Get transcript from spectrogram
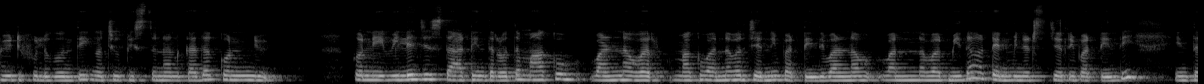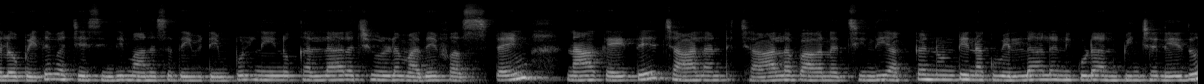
బ్యూటిఫుల్గా ఉంది. ఇంకా చూపిస్తున్నాను కదా కొన్ని కొన్ని విలేజెస్ దాటిన తర్వాత మాకు వన్ అవర్ మాకు వన్ అవర్ జర్నీ పట్టింది. వన్ వన్ అవర్ మీద టెన్ మినిట్స్ జర్నీ పట్టింది. ఇంతలోపు అయితే వచ్చేసింది మానసదేవి టెంపుల్ నేను కల్లార చూడడం అదే ఫస్ట్ టైం నాకైతే చాలా అంటే చాలా బాగా నచ్చింది. అక్కడి నుండి నాకు వెళ్ళాలని కూడా అనిపించలేదు.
